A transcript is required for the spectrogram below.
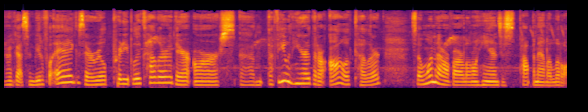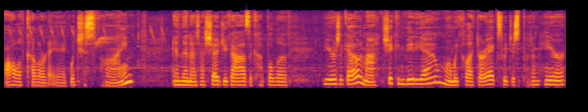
I've got some beautiful eggs. They're a real pretty blue color. There are um, a few in here that are olive colored so one of our little hens is popping out a little olive colored egg which is fine. And then as I showed you guys a couple of years ago in my chicken video when we collect our eggs we just put them here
